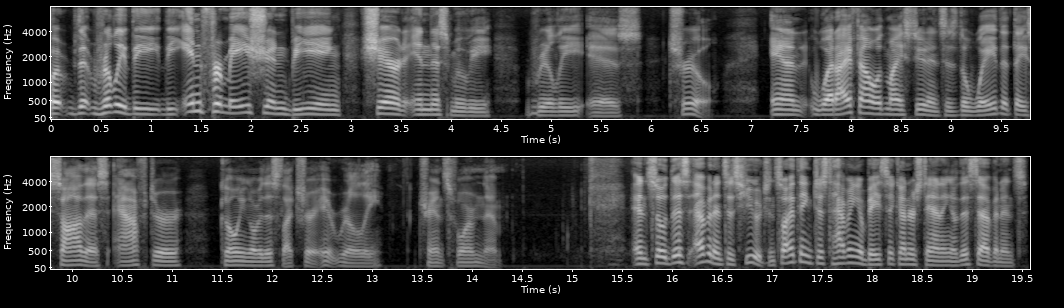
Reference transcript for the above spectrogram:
but that really the the information being shared in this movie really is true. And what I found with my students is the way that they saw this after going over this lecture, it really transformed them. And so this evidence is huge. And so I think just having a basic understanding of this evidence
